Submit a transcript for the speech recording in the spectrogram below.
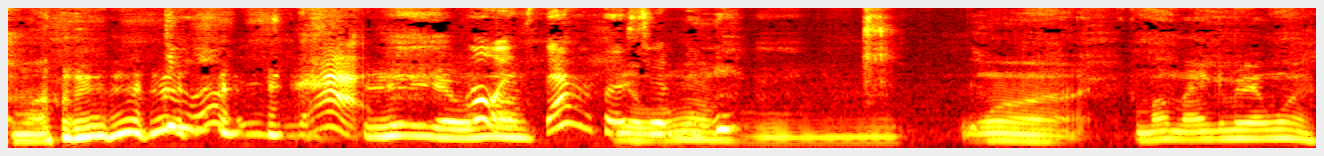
Come on. Dude, what was that? Yeah, What one was that supposed Yeah, to be? one. One. Come on, man. Give me that one.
